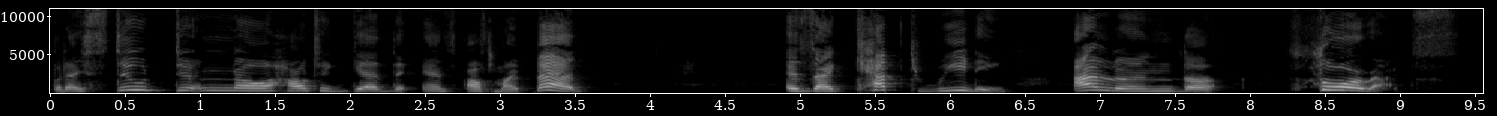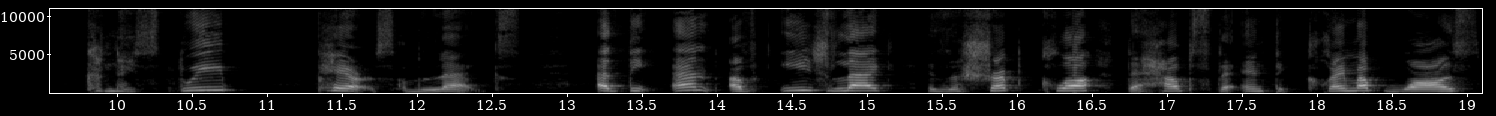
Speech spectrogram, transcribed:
but I still didn't know how to get the ants off my bed. As I kept reading, I learned the thorax contains three pairs of legs. At the end of each leg is a sharp claw that helps the ant to climb up walls.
